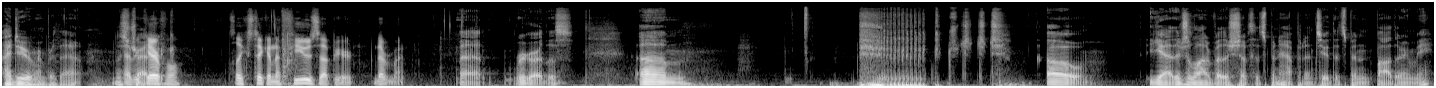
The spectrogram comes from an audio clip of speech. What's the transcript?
I do remember that. That's Gotta be careful. It's like sticking a fuse up your. Never mind. Uh, regardless. Um. Oh, yeah. There's a lot of other stuff that's been happening too. That's been bothering me.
